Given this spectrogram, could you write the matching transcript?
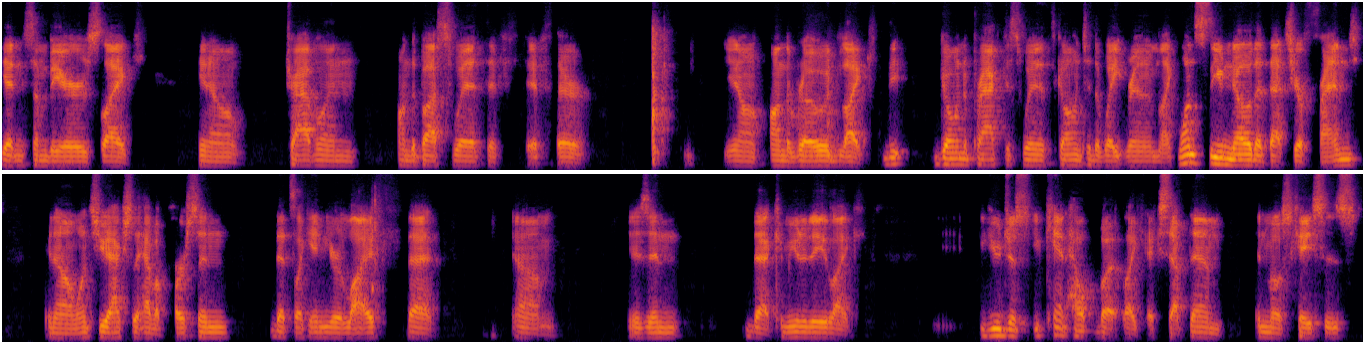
getting some beers, like, you know, traveling on the bus with if if they're you know on the road like the, going to practice with, going to the weight room. Like once you know that that's your friend, you know, once you actually have a person that's like in your life that um, is in that community, like you just you can't help but like accept them in most cases.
